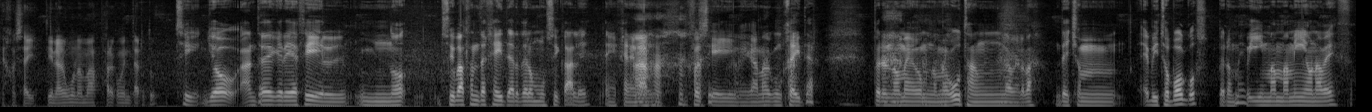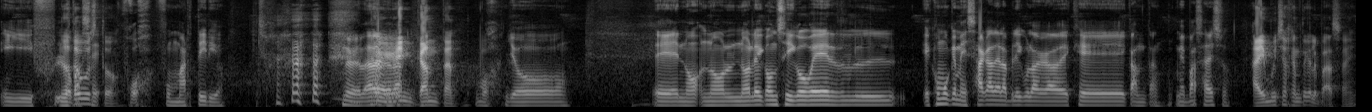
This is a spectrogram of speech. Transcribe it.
Dejo ahí. ¿Tiene alguna más para comentar tú? Sí, yo antes quería decir, no soy bastante hater de los musicales en general. Pues si me gano algún hater pero no me, no me gustan, la verdad. De hecho, mm, he visto pocos, pero me vi Mamma Mía una vez y lo te gustó? fue un martirio. de verdad, A mí me encantan. yo eh, no, no, no le consigo ver... Es como que me saca de la película cada vez que cantan. Me pasa eso. Hay mucha gente que le pasa, ¿eh?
